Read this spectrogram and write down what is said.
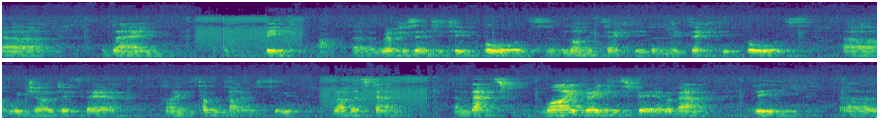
uh, than big uh, representative boards, non-executive and executive boards, uh, which are just there kind sometimes to rubber stamp. And that's my greatest fear about the uh,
